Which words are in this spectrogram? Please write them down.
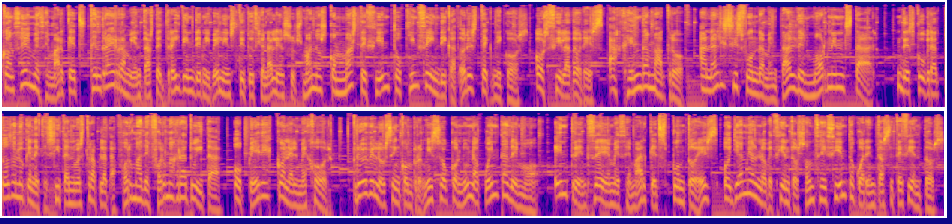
Con CMC Markets tendrá herramientas de trading de nivel institucional en sus manos con más de 115 indicadores técnicos, osciladores, agenda macro, análisis fundamental de Morningstar. Descubra todo lo que necesita en nuestra plataforma de forma gratuita. Opere con el mejor. Pruébelo sin compromiso con una cuenta demo. Entre en cmcmarkets.es o llame al 911 140 700.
